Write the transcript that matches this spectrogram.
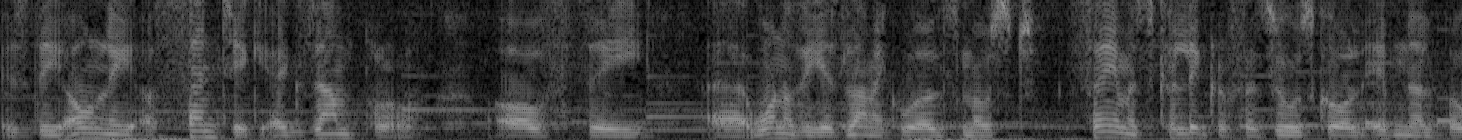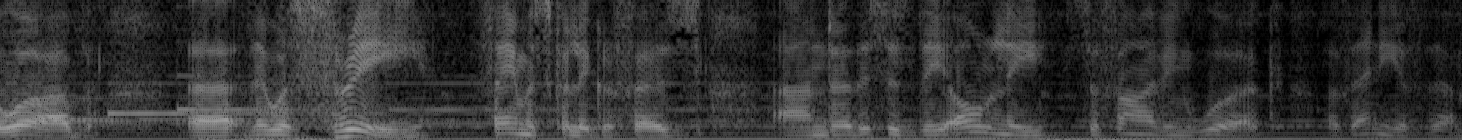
is the only authentic example of the uh, one of the Islamic world's most famous calligraphers, who was called Ibn al-Bawab. Uh, there were three famous calligraphers, and uh, this is the only surviving work of any of them.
